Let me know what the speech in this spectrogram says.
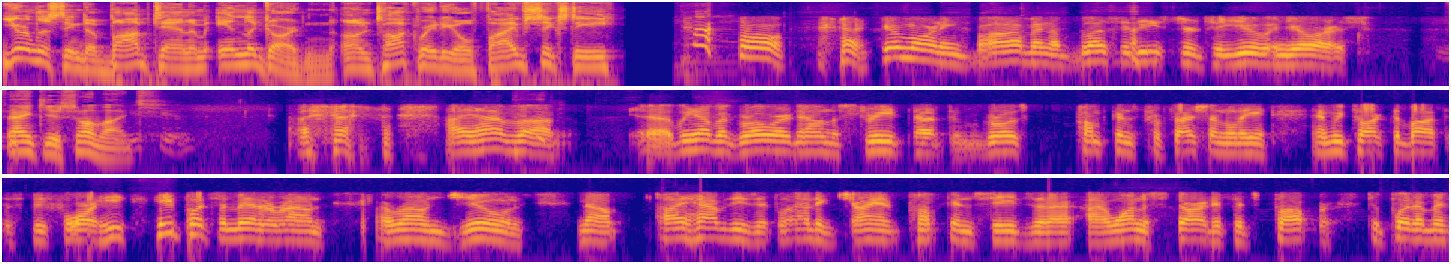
You're listening to Bob Tanem in the Garden on Talk Radio 560. Oh, good morning, Bob, and a blessed Easter to you and yours. Thank you so much. I have uh, uh, we have a grower down the street that grows pumpkins professionally, and we talked about this before. He he puts them in around around June. Now I have these Atlantic giant pumpkin seeds that I, I want to start, if it's proper, to put them in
